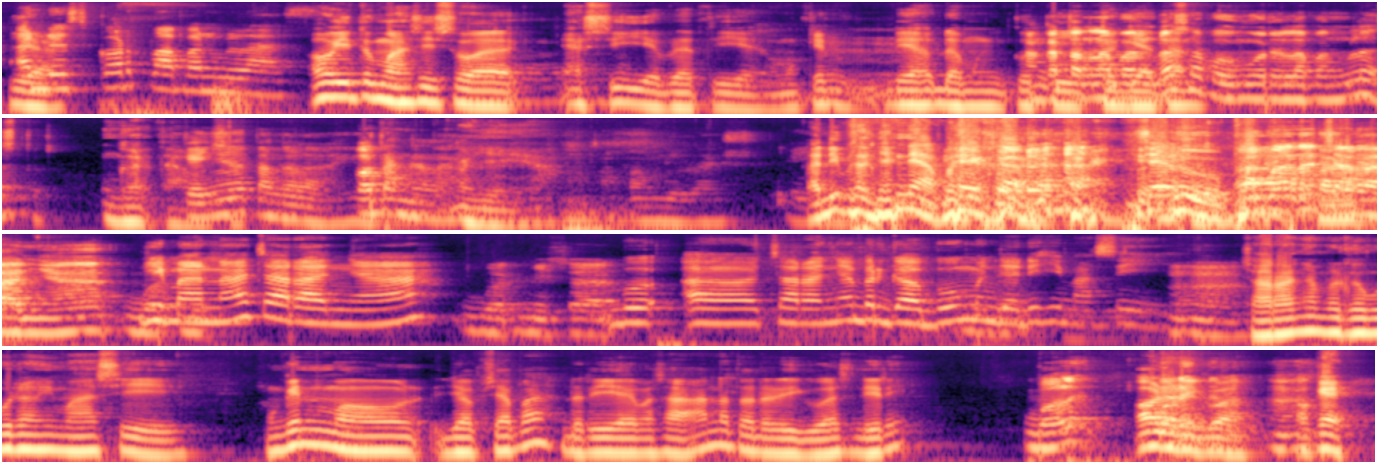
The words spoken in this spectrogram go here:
Iya. Underscore 18. Oh itu mahasiswa SI ya berarti ya. Mungkin dia udah mengikuti Angkatan 18 kegiatan. apa umur 18 tuh? Enggak tahu. Kayaknya tanggal lahir. Oh, tanggal Oh lahir. iya iya. 18. Tadi pertanyaannya apa ya Kak? Saya lupa. Gimana caranya buat, Gimana caranya buat bisa bu, eh, caranya bergabung menjadi himasi? Heeh. Caranya bergabung dengan Himasi. Mungkin mau jawab siapa? Dari Mas Aan atau dari gua sendiri? Boleh. Oh boleh dari gua. Oke.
